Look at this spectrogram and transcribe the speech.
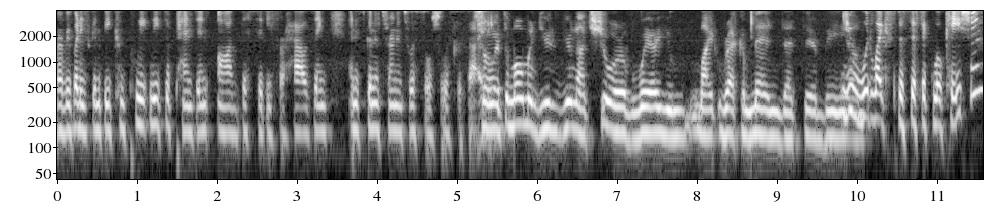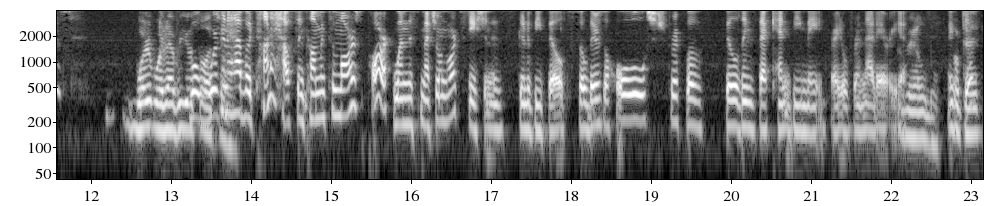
or everybody's going to be completely dependent on the city for housing and it's going to turn into a socialist society. So at the moment, you, you're not sure of where you might recommend that there be. You um, would like specific locations? Whatever your well, thoughts we're going to have a ton of housing coming to Morris Park when this Metro North station is going to be built. So there's a whole strip of buildings that can be made right over in that area. Available. Okay.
